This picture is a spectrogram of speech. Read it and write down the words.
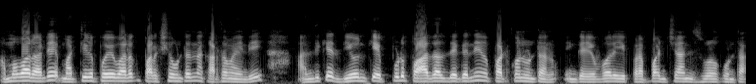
అమ్మవారు అంటే మట్టిలో పోయే వరకు పరీక్ష ఉంటుంది నాకు అర్థమైంది. అందుకే దేవునికి ఎప్పుడు పాదాల దగ్గరనే పట్టుకొని ఉంటాను. ఇంకా ఎవరు ఈ ప్రపంచాన్ని చూడకుండా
